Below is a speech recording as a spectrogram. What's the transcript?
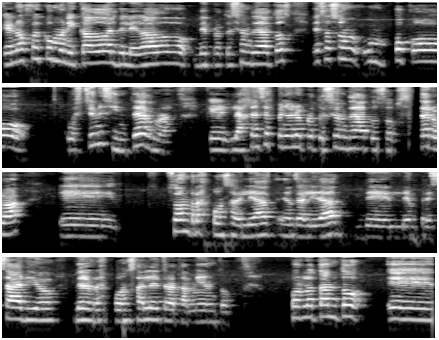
que no fue comunicado al delegado de protección de datos, esas son un poco cuestiones internas que la Agencia Española de Protección de Datos observa eh, son responsabilidad en realidad del empresario, del responsable de tratamiento. Por lo tanto, eh,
